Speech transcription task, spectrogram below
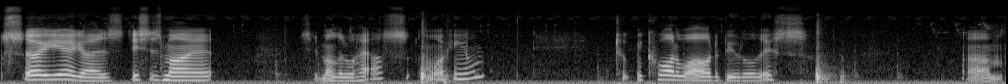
So yeah guys, this is my this is my little house I'm working on. Took me quite a while to build all this. Um,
